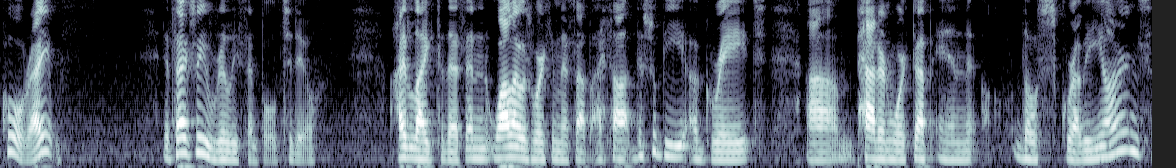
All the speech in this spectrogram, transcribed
Cool, right? It's actually really simple to do. I liked this. And while I was working this up, I thought this would be a great um, pattern worked up in those scrubby yarns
